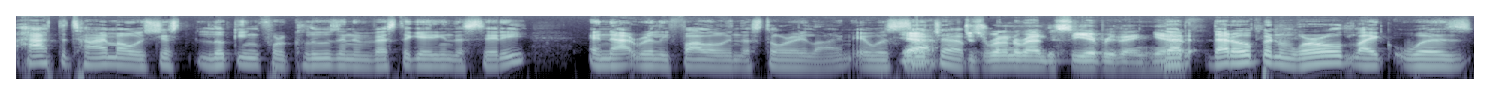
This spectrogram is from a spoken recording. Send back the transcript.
half the time I was just looking for clues and investigating the city, and not really following the storyline. It was Yeah, such a just running around to see everything. Yeah, that that open world like was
